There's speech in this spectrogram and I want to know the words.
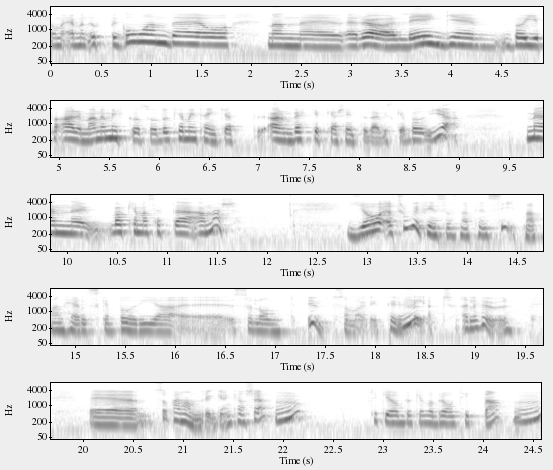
om är man uppegående och man är rörlig, böjer på armarna mycket och så, då kan man ju tänka att armvecket kanske inte är där vi ska börja. Men var kan man sätta annars? Ja, jag tror det finns en sån här princip med att man helst ska börja eh, så långt ut som möjligt, perifert, mm. eller hur? Eh, så på handryggen kanske. Mm. Tycker jag brukar vara bra att titta. Mm.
